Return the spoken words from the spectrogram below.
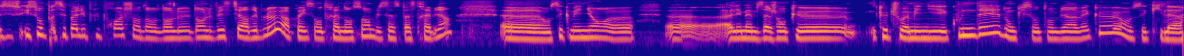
ils sont, c'est pas les plus proches hein, dans, le dans le vestiaire des Bleus. Après, ils s'entraînent ensemble et ça se passe très bien. Euh, on sait que Maignan euh, euh, a les mêmes agents que que Chouameni et Koundé, donc ils s'entendent bien avec eux. On sait qu'il a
